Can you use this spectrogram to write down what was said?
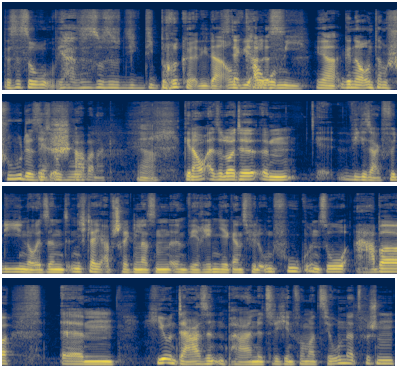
das ist so, ja, das ist so, so die, die Brücke, die da ist der irgendwie alles, Kaugummi. ja, genau, unterm Schuh, der, sich Der irgendwo, Schabernack. ja. Genau, also Leute, ähm, wie gesagt, für die, die neu sind, nicht gleich abschrecken lassen. Ähm, wir reden hier ganz viel Unfug und so, aber ähm, hier und da sind ein paar nützliche Informationen dazwischen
